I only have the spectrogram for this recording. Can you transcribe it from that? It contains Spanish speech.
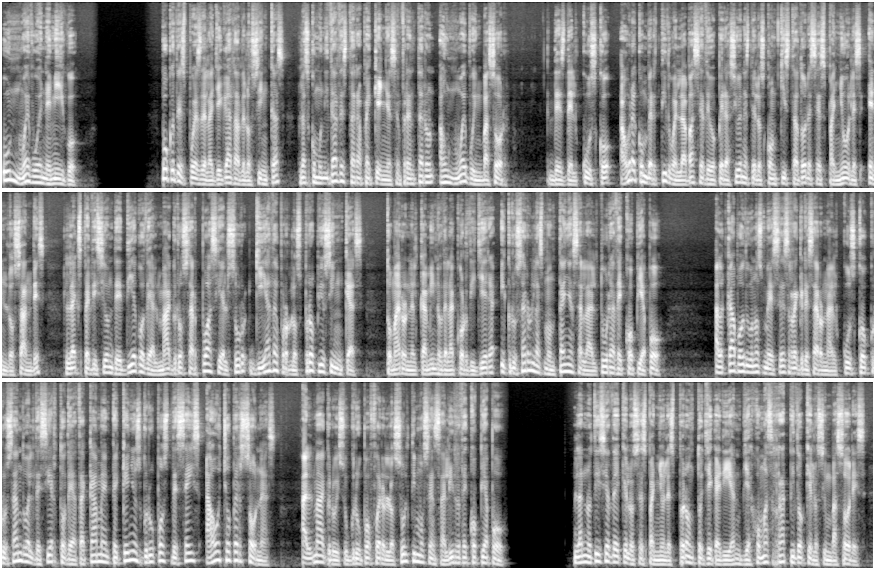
un nuevo enemigo. Poco después de la llegada de los incas, las comunidades tarapaqueñas se enfrentaron a un nuevo invasor. Desde el Cusco, ahora convertido en la base de operaciones de los conquistadores españoles en los Andes, la expedición de Diego de Almagro zarpó hacia el sur guiada por los propios incas. Tomaron el camino de la cordillera y cruzaron las montañas a la altura de Copiapó. Al cabo de unos meses regresaron al Cusco cruzando el desierto de Atacama en pequeños grupos de seis a ocho personas. Almagro y su grupo fueron los últimos en salir de Copiapó. La noticia de que los españoles pronto llegarían viajó más rápido que los invasores.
